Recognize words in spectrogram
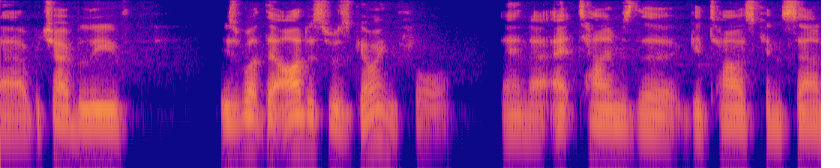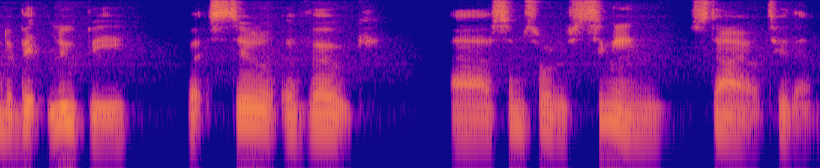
uh, which I believe is what the artist was going for. And uh, at times the guitars can sound a bit loopy, but still evoke uh, some sort of singing style to them,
